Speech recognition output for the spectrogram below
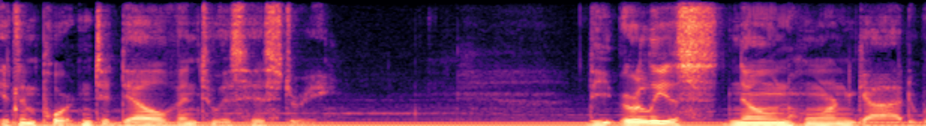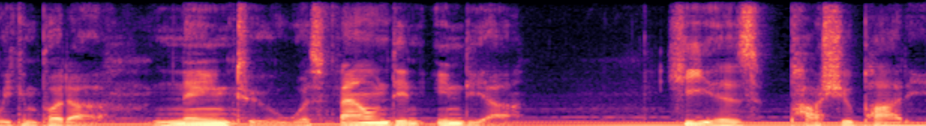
it's important to delve into his history. The earliest known horn god we can put a name to was found in India. He is Pashupati.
